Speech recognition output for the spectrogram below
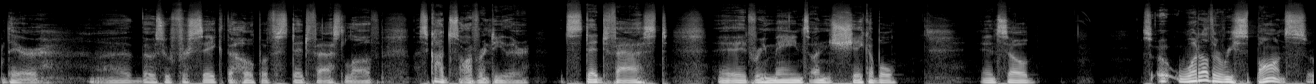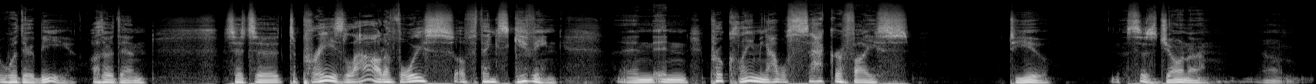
there, uh, those who forsake the hope of steadfast love. That's God's sovereignty there. It's steadfast, it remains unshakable. And so, so what other response would there be other than to, to, to praise loud, a voice of thanksgiving and, and proclaiming, I will sacrifice to you. This is Jonah um,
